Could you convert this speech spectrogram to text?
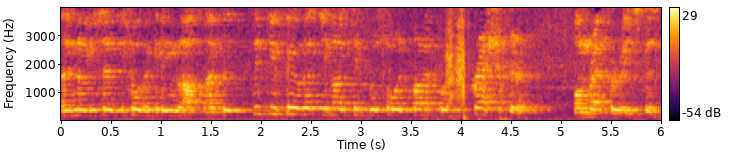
I know you said you saw the game last night, but did you feel that United were sort of trying to put pressure on referees? Because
